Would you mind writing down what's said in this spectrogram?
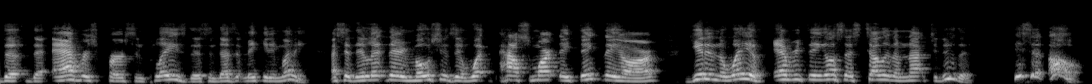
the the average person plays this and doesn't make any money. I said they let their emotions and what how smart they think they are get in the way of everything else that's telling them not to do this. He said, Oh,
